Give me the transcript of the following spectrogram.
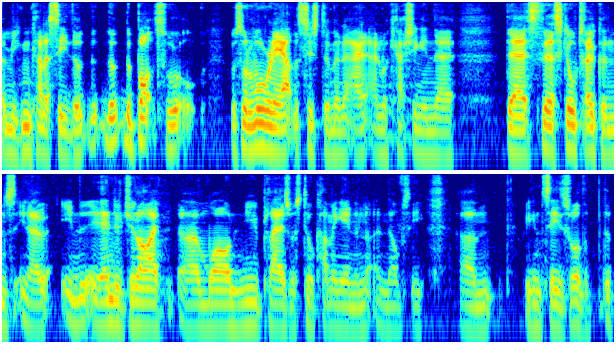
um, you can kind of see the, the, the bots were, were sort of already out the system and, and, and were cashing in their, their their skill tokens, you know, in the end of July, um, while new players were still coming in, and, and obviously um, we can see sort of the, the,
